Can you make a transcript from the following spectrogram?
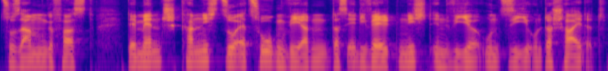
Zusammengefasst, der Mensch kann nicht so erzogen werden, dass er die Welt nicht in wir und sie unterscheidet.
